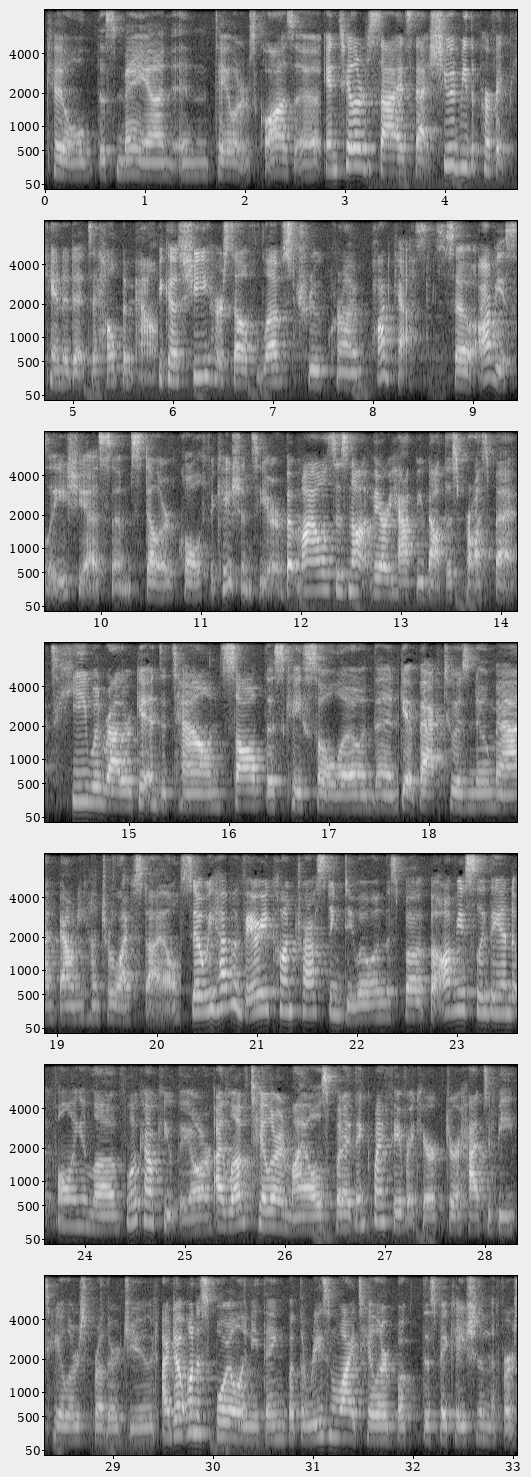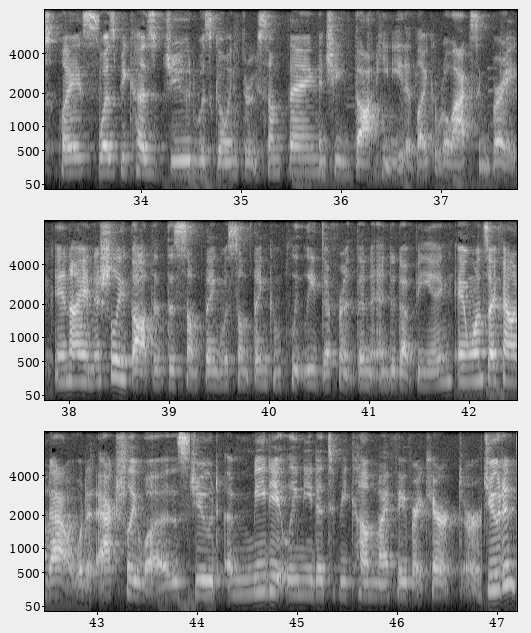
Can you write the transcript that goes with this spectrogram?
killed this man in Taylor's closet. And Taylor decides that she would be the perfect candidate to help him out because she herself loves true crime podcasts. So obviously she has some stellar qualifications here. But Miles is not very happy about this prospect. He would rather get into town, solve this case solo, and then get back to his nomad bounty hunter lifestyle. So we have a very contrasting duo in this book, but obviously they end up falling in love. Look how cute they are. I love Taylor and Miles, but I think my favorite character had to be Taylor's brother Jude. I don't want to spoil anything, but the reason why Taylor booked this vacation in the first place was because Jude was going through something and she thought he needed like a relaxing break. And I initially thought that this something was something completely different than it ended up being. And once I found out what it actually was, Jude immediately needed to become my favorite character. Jude and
